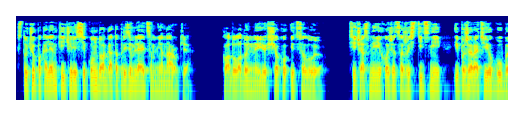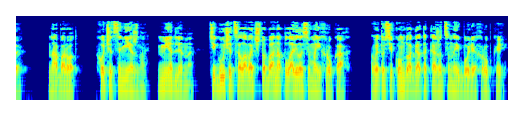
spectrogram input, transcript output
Стучу по коленке, и через секунду Агата приземляется мне на руки. Кладу ладонь на ее щеку и целую. Сейчас мне не хочется жестить с ней и пожирать ее губы. Наоборот, хочется нежно, медленно, тягуче целовать, чтобы она плавилась в моих руках. В эту секунду Агата кажется наиболее хрупкой.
